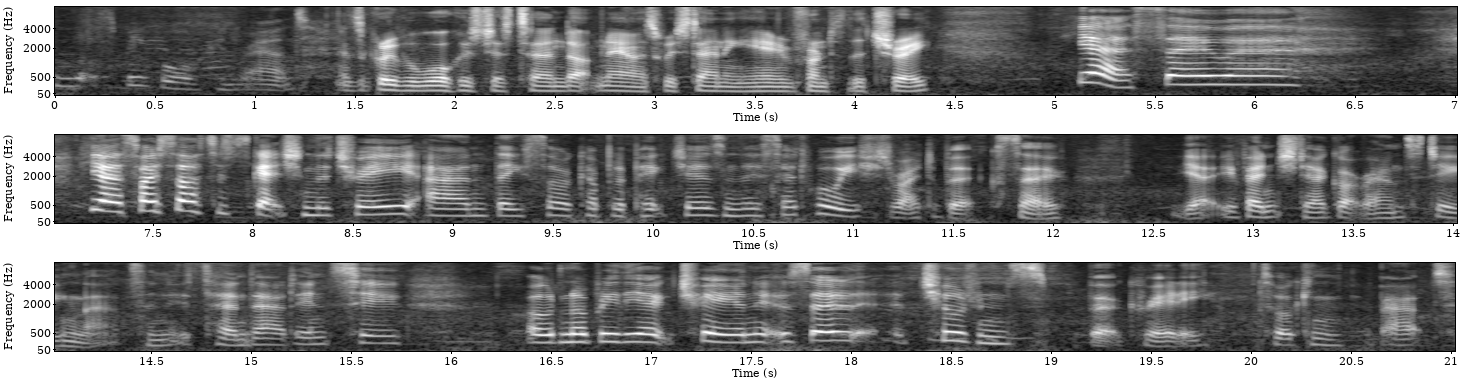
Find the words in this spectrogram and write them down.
lots of people walking around. There's a group of walkers just turned up now as we're standing here in front of the tree. Yeah, so uh, yeah, so I started sketching the tree, and they saw a couple of pictures, and they said, "Well, you should write a book." So yeah, eventually I got around to doing that, and it turned out into Old Knobbley the Oak Tree, and it was a, a children's book really, talking about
